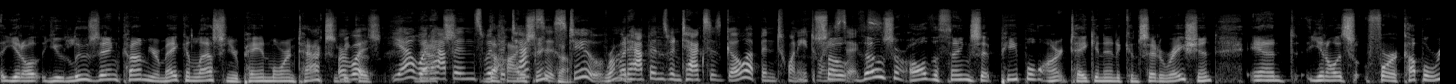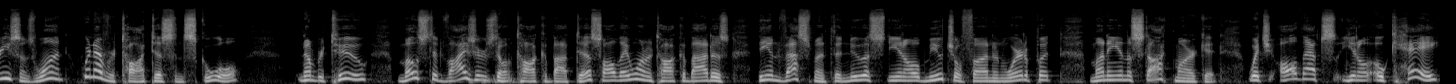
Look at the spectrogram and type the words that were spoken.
you know you lose income, you're making less, and you're paying more in taxes or because what? Yeah, what happens with the, highest taxes income. too? Right. What happens when taxes go up in 2026? So those are all the things that people aren't taking into consideration, and you know it's for a couple reasons. One, we're never taught this in school. Number two, most advisors don't talk about this. All they want to talk about is the investment, the newest, you know, mutual fund and where to put money in the stock market, which all that's, you know, okay,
